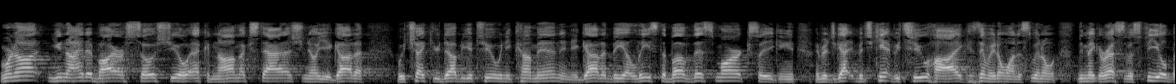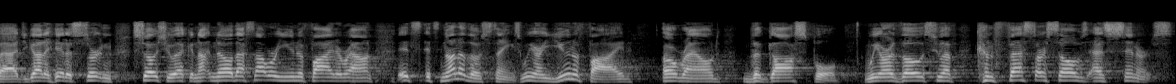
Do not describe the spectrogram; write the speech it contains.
We're not united by our socioeconomic status. You know, you gotta, we check your W-2 when you come in and you gotta be at least above this mark so you can, but you, got, but you can't be too high because then we don't want to, we don't make the rest of us feel bad. You gotta hit a certain socioeconomic, no, that's not what we're unified around. It's, it's none of those things. We are unified around the gospel. We are those who have confessed ourselves as sinners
